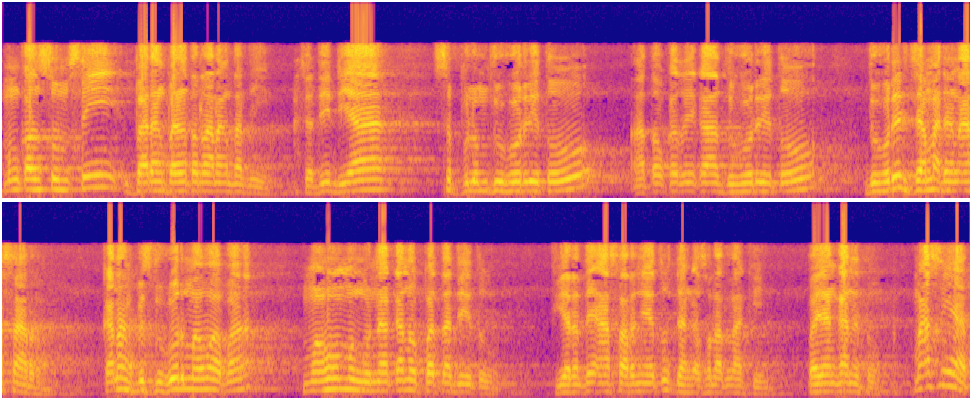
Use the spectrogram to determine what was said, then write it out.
mengkonsumsi barang-barang terlarang tadi. Jadi dia sebelum zuhur itu atau ketika zuhur itu, zuhurnya jamak dengan asar. Karena habis zuhur mau apa? Mau menggunakan obat tadi itu. Biar nanti asarnya itu sudah enggak salat lagi. Bayangkan itu. Maksiat.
